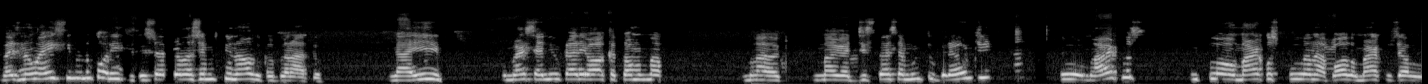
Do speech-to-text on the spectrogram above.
mas não é em cima do Corinthians, isso é pela semifinal do campeonato. E aí o Marcelinho Carioca toma uma, uma, uma distância muito grande do Marcos e pô, o Marcos pula na bola, o Marcos é o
